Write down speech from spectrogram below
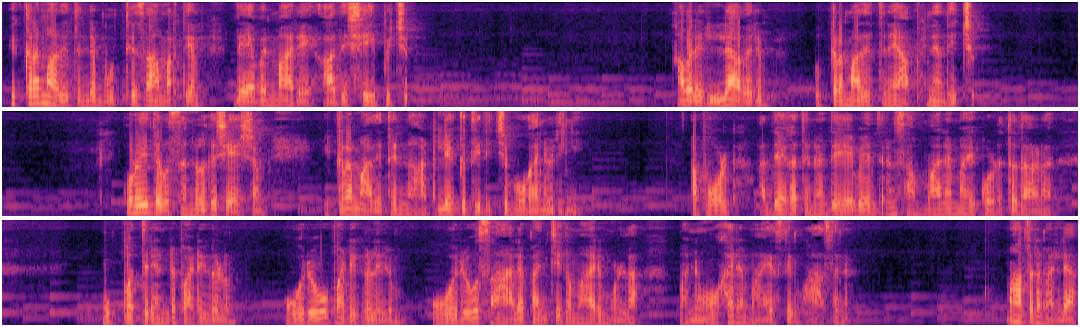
വിക്രമാദിത്യന്റെ ബുദ്ധിസാമർഥ്യം ദേവന്മാരെ അതിശയിപ്പിച്ചു. അവരെല്ലാവരും വിക്രമാദിത്യനെ അഭിനന്ദിച്ചു. കുറേ ദിവസങ്ങൾക്ക് ശേഷം വിക്രമാദിത്യൻ നാട്ടിലേക്ക് തിരിച്ചു പോകാൻ ഒരുങ്ങി അപ്പോൾ അദ്ദേഹത്തിന് ദേവേന്ദ്രൻ സമ്മാനമായി കൊടുത്തതാണ്. മുപ്പത്തിരണ്ട് പടികളും ഓരോ പടികളിലും ഓരോ സാല പഞ്ചികമാരുമുള്ള മനോഹരമായ സിംഹാസനം. മാത്രമല്ല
